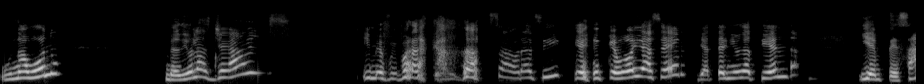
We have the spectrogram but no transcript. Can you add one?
un abono, me dio las llaves y me fui para la casa. Ahora sí, ¿qué, qué voy a hacer? Ya tenía una tienda y empezar,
